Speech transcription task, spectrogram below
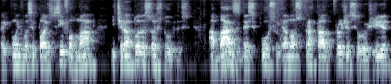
é, onde você pode se informar e tirar todas as suas dúvidas. A base desse curso é o nosso tratado Projeciologia,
